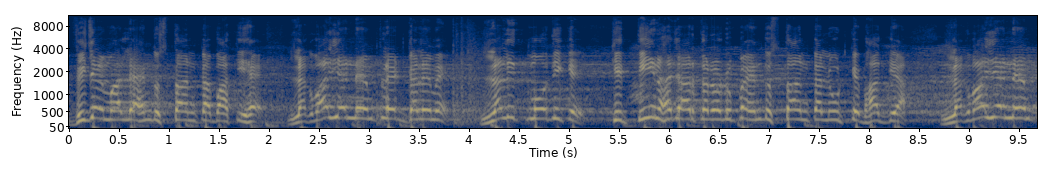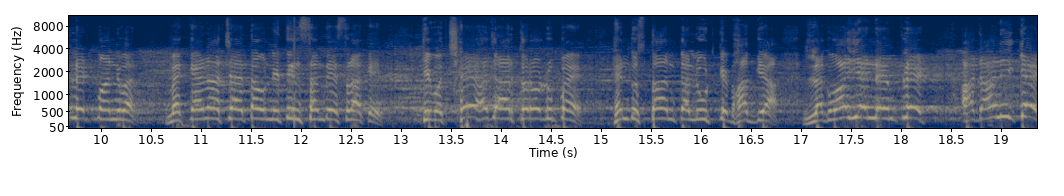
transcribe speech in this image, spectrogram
विजय माल्या हिंदुस्तान का बाकी है। लगवाइए नेम प्लेट गले में। ललित मोदी के कि तीन हज़ार करोड़ रुपए हिंदुस्तान का लूट के भाग गया। लगवाइए नेम प्लेट, मान्यवर। मैं कहना चाहता हूँ नितिन संदेशरा के कि वो छह हज़ार करोड़ रुपए हिंदुस्तान का लूट के भाग गया। लगवाइए नेम प्लेट अडानी के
